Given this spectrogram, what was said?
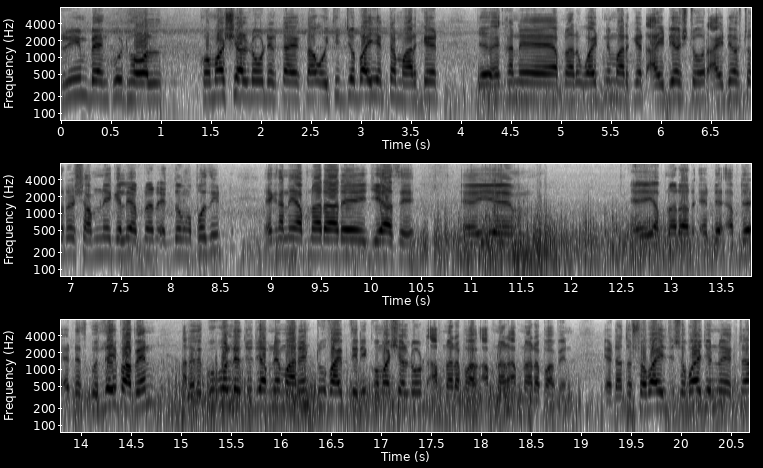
dream banquet hall commercial road একটা একটা ঐতিহ্যবাহী একটা মার্কেট যে এখানে আপনার Whitney market idea store idea স্টোরের সামনে গেলে আপনার একদম অপোজিট এখানে আপনার আর এই যে আছে, এই এই আপনার আর অ্যাড্রেস খুঁজলেই পাবেন। আর গুগলে যদি আপনি মারেন two five three commercial road আপনারা আপনারা আপনারা পাবেন। এটা তো সবাই সবার জন্য একটা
